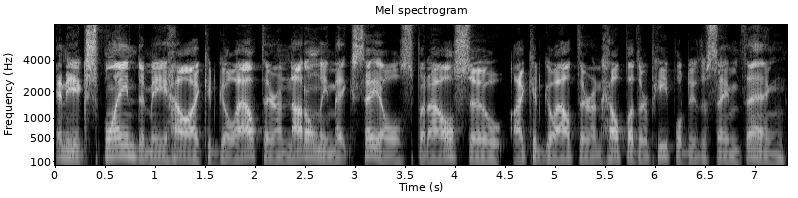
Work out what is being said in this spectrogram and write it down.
And he explained to me how I could go out there and not only make sales, but I also I could go out there and help other people do the same thing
